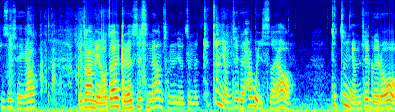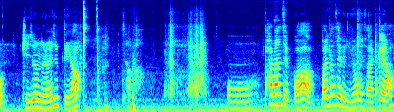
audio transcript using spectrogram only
해주세요. 그 다음에 여자를 그려주시면 저는 요즘에 추천 염색을 하고 있어요. 추천 염색으로 기준으로 해줄게요. 자, 어, 파란색과 빨간색을 이용해서 할게요.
